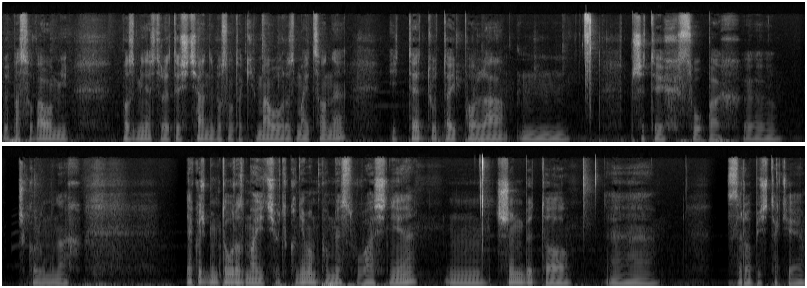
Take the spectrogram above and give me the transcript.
by pasowało mi pozmieniać trochę te ściany, bo są takie mało rozmaicone. I te tutaj pola mm, przy tych słupach, e, przy kolumnach. Jakoś bym to urozmaicił, tylko nie mam pomysłu właśnie, mm, czym by to e, zrobić takie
